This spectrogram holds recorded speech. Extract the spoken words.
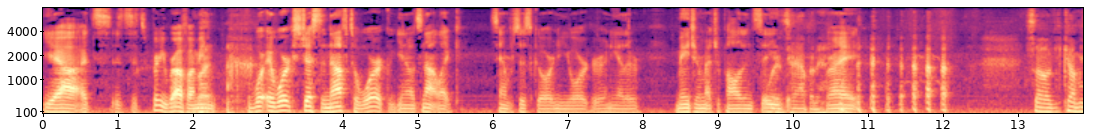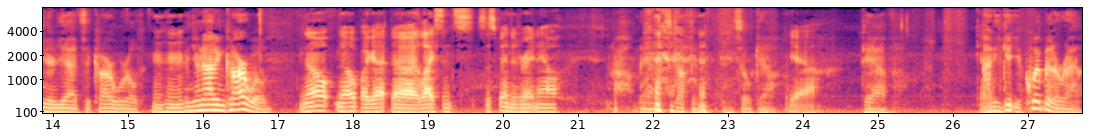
Yeah, it's it's it's pretty rough. I mean, it it works just enough to work. You know, it's not like San Francisco or New York or any other major metropolitan city. Where it's happening. Right. So if you come here, yeah, it's a car world. hmm And you're not in car world. No, nope. I got uh, license suspended right now. Oh, man, it's tough in, in SoCal Yeah. to have. How do you get your equipment around?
